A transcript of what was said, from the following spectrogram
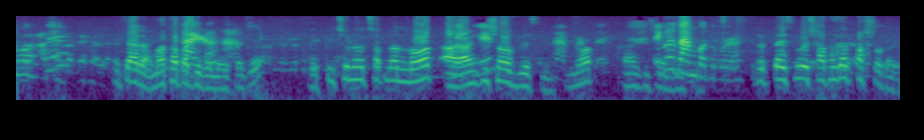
মধ্যে টায়রা মাথা পাতি টায়রা, বলে হ্যাঁ। এটাকে। পিছনে হচ্ছে আপনার নথ আর Necklace, আংটি সহ ব্রেসলেট হ্যাঁ, নথ আংটি সহ এগুলোর দাম কত করে? এটার প্রাইস হাজার পাঁচশো টাকা।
